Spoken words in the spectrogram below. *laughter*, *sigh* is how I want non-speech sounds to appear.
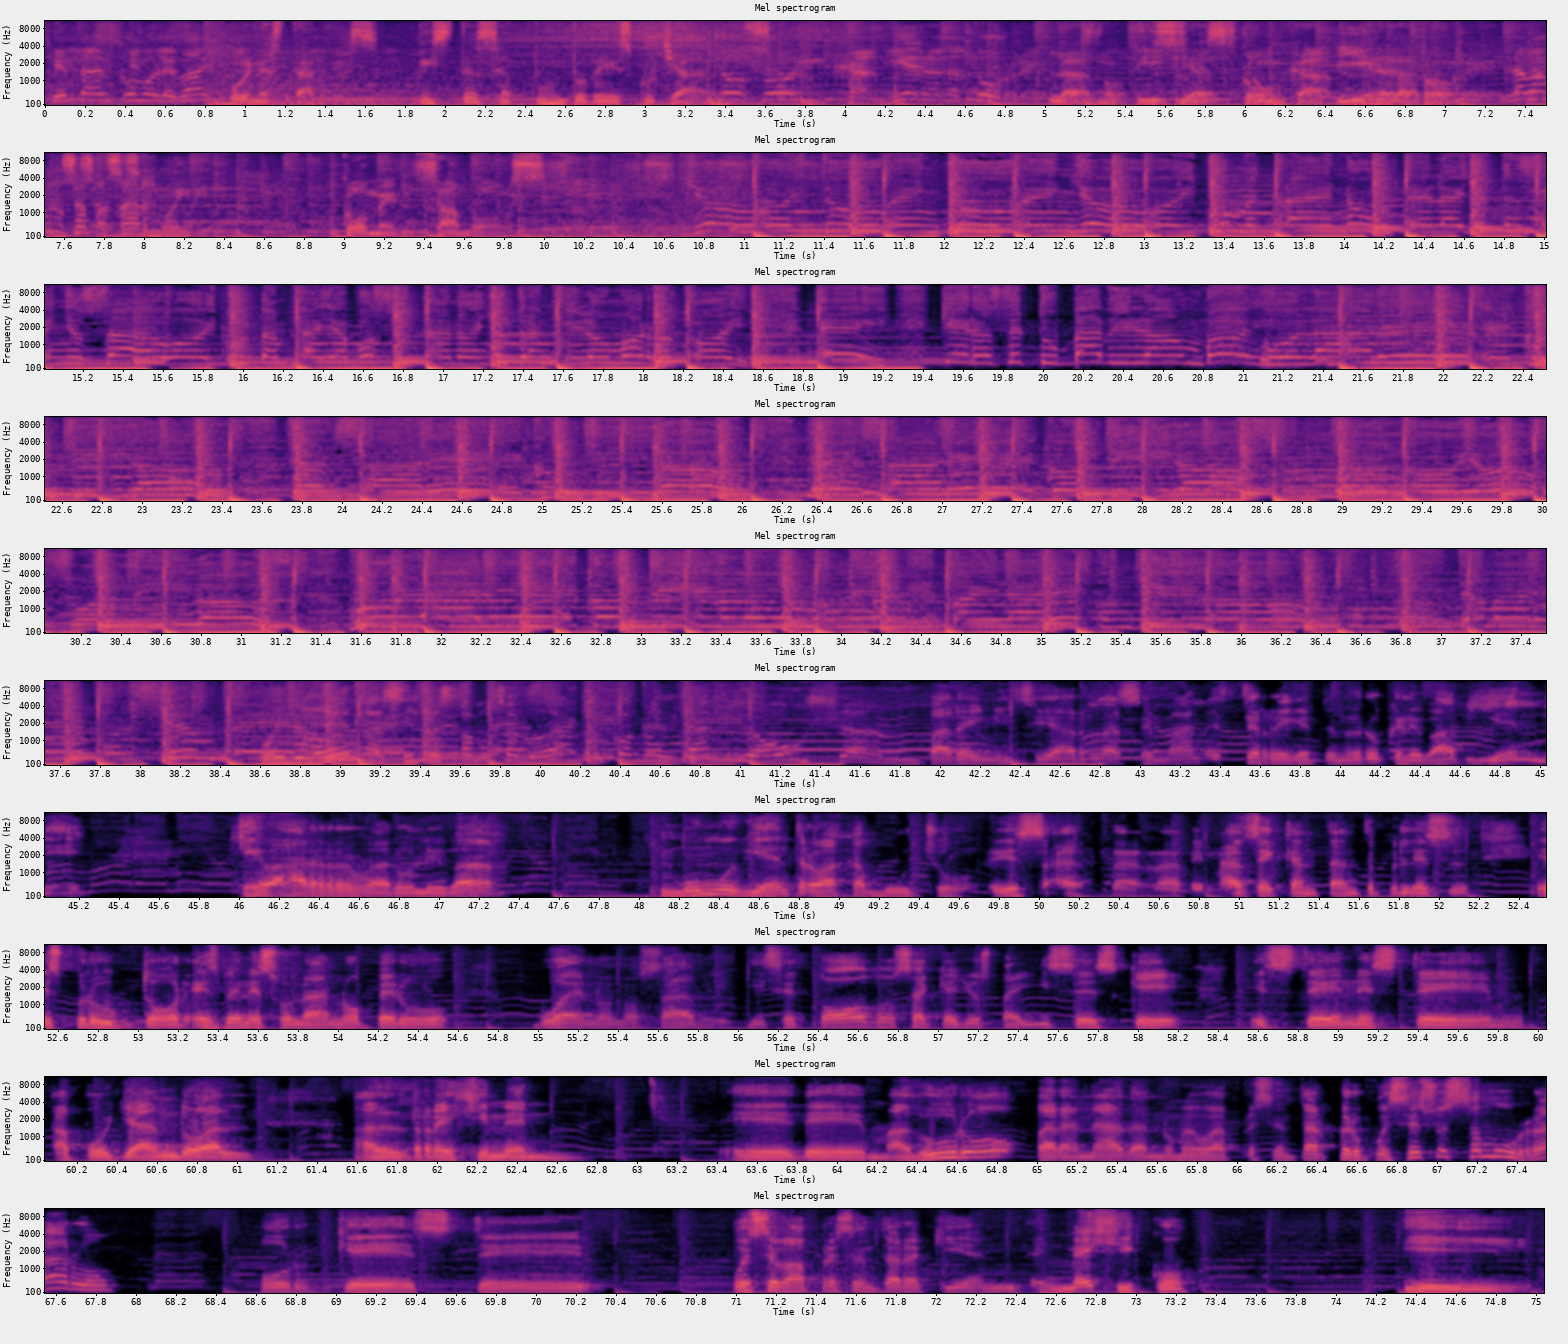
¿Qué tal? ¿Cómo le va? Buenas tardes. Estás a punto de escuchar Yo soy Javier Alatorre. las noticias con Javier Alatorre. La vamos a pasar muy bien. Comenzamos. Yo voy, tú ven, tú ven, yo voy, tú me traes Nutella, yo te enseño Savoy, tú tan playa positano, yo tranquilo morrocoy. Ey, quiero ser tu Babylon boy. Volaré para iniciar la semana. Este reggaetonero que le va bien, ¿eh? Qué bárbaro, le va muy, muy bien, trabaja mucho. Es, además de cantante, pues es, es productor, es venezolano, pero bueno, no sabe. Dice todos aquellos países que estén este, apoyando al, al régimen eh, de Maduro, para nada, no me voy a presentar. Pero pues eso está muy raro porque este, pues se va a presentar aquí en, México y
